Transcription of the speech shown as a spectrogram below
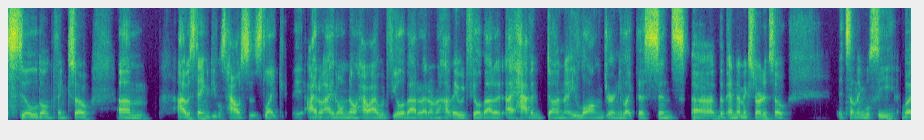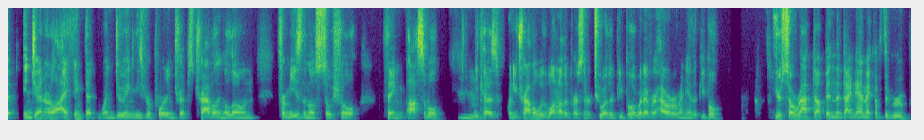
still don't think so. Um, I was staying in people's houses. Like I don't I don't know how I would feel about it. I don't know how they would feel about it. I haven't done a long journey like this since uh, the pandemic started. So it's something we'll see. But in general, I think that when doing these reporting trips, traveling alone for me is the most social thing possible. Mm-hmm. Because when you travel with one other person or two other people or whatever, however many other people, you're so wrapped up in the dynamic of the group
